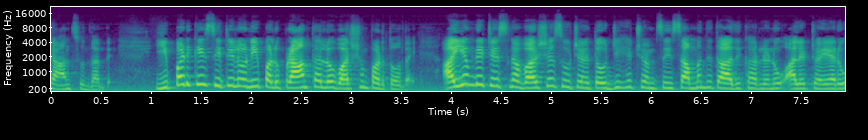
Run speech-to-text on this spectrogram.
ఛాన్స్ ఉందండి ఇప్పటికీ సిటీలోని పలు ప్రాంతాల్లో వర్షం పడుతోంది. ఐఎండీ చేసిన వర్ష సూచనతో జీహెచ్ఎంసీ సంబంధిత అధికారులను అలర్ట్ అయ్యారు.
